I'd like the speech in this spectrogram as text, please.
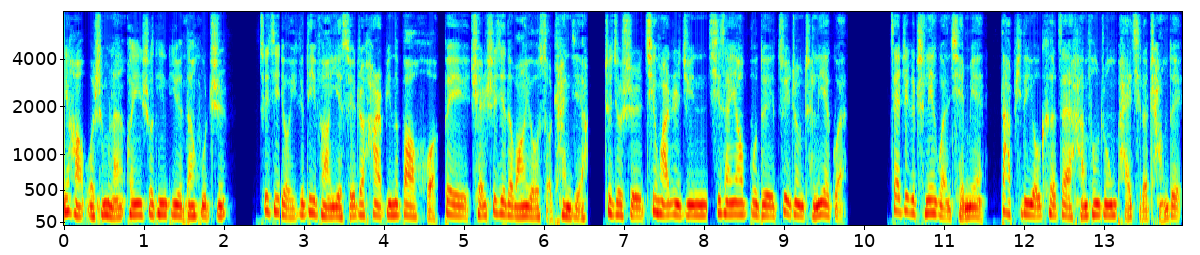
你好，我是木兰，欢迎收听订阅当户知。最近有一个地方也随着哈尔滨的爆火，被全世界的网友所看见，这就是侵华日军七三幺部队罪证陈列馆。在这个陈列馆前面，大批的游客在寒风中排起了长队。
